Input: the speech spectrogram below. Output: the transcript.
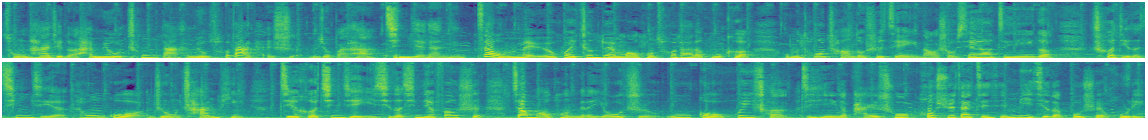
从它这个还没有撑大、还没有粗大开始，我们就把它清洁干净。在我们每月会针对毛孔粗大的顾客，我们通常都是建议到，首先要进行一个彻底的清洁，通过这种产品结合清洁仪器的清洁方式，将毛孔里面的油脂、污垢、灰尘进行一个排出，后续再进行密集的补水护理，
